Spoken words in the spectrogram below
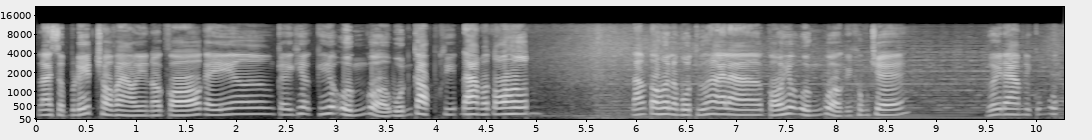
light speed cho vào thì nó có cái ờ, cái, cái, cái hiệu ứng của bốn cọc thì đam nó to hơn đam to hơn là một thứ hai là có hiệu ứng của cái khống chế. Gây đam thì cũng ok.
